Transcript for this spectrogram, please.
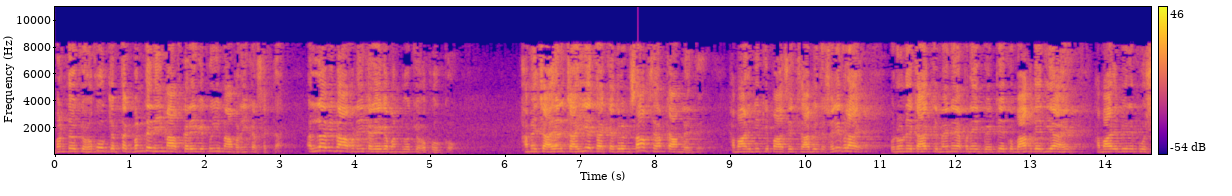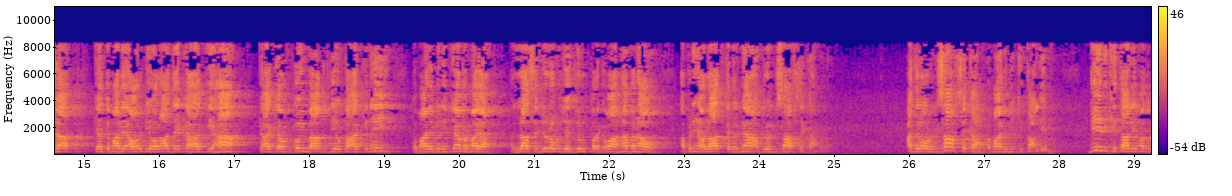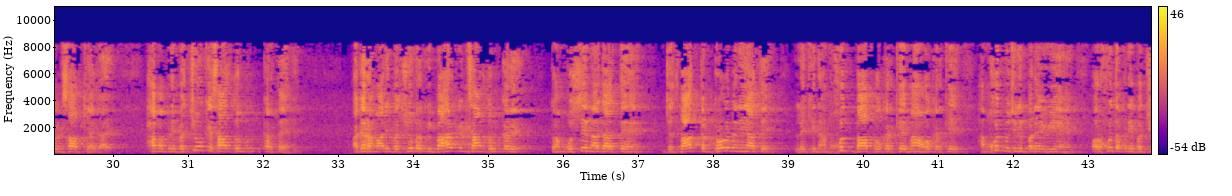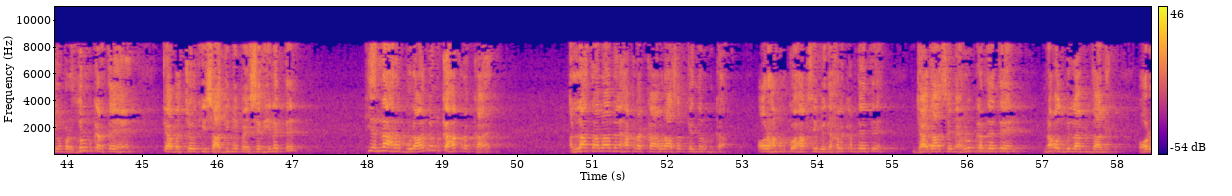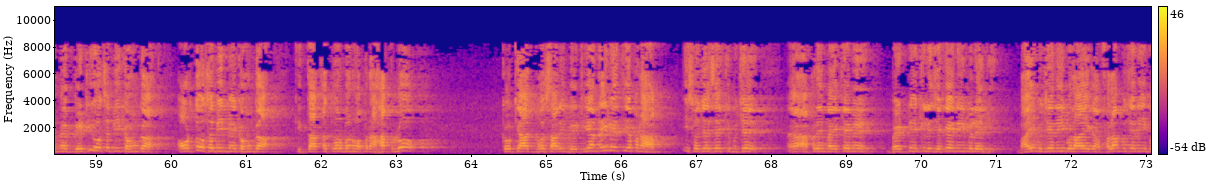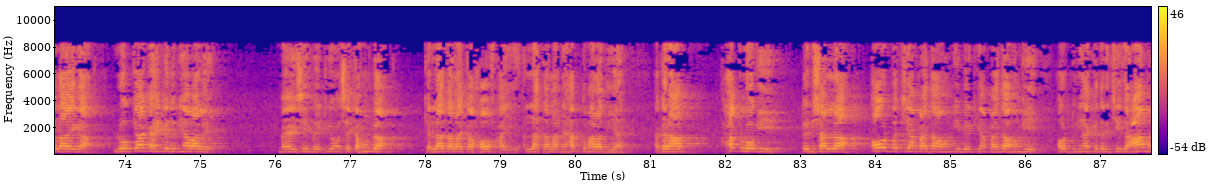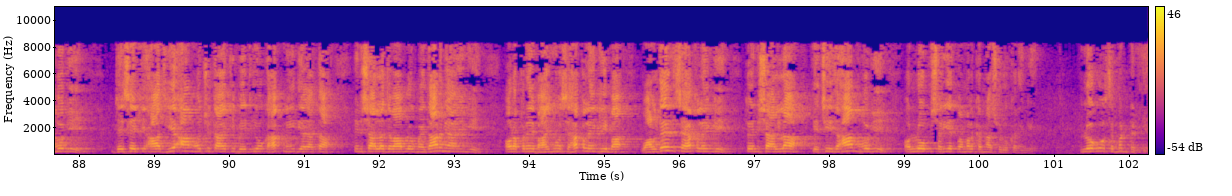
بندوں کے حقوق جب تک بندے نہیں معاف کریں گے کوئی معاف نہیں کر سکتا۔ اللہ بھی معاف نہیں کرے گا بندوں کے حقوق کو۔ ہمیں چاہیے تھا کہ عدل انصاف سے ہم کام لیتے۔ ہمارے بھی کے پاس ایک صحابی تشریف لائے۔ انہوں نے کہا کہ میں نے اپنے ایک بیٹے کو باغ دے دیا ہے۔ ہمارے بھی نے پوچھا، کیا تمہارے اور بھی اولاد ہے کہا کہ ہاں۔ کہا کیا ان کو بھی باغ دیو۔ کہا کہ نہیں۔ تمہارے بھی نے کیا فرمایا؟ اللہ سے ڈرو، مجھے ظلم پر گواہ نہ بناؤ۔ اپنی اولاد کے درمیان عدل انصاف سے کام لو۔ عدل اور انصاف سے کام ہمارے بھی کی تعلیم۔ دین کی تعلیم عدل انصاف کیا جائے، ہم اپنے بچوں کے ساتھ ظلم کرتے ہیں۔ اگر ہماری بچیوں پر کوئی باہر کا انسان ظلم کرے، تو ہم غصے میں آ جاتے ہیں، جذبات کنٹرول میں نہیں آتے، لیکن ہم خود باپ ہو کر کے، ماں ہو کر کے ہم خود مجرم بنے ہوئے ہیں اور خود اپنی بچیوں پر ظلم کرتے ہیں۔ کیا بچوں کی شادی میں پیسے نہیں لگتے؟ یہ اللہ رب العالمین نے ان کا حق رکھا ہے۔ اللہ تعالیٰ نے حق رکھا ہے وراثت کے اندر ان کا۔ اور ہم ان کو حق سے بے دخل کر دیتے ہیں، جائیداد سے محروم کر دیتے ہیں۔ نہ عزب اللہ ظالم اور میں بیٹیوں سے بھی کہوں گا، عورتوں سے بھی میں کہوں گا کہ طاقتور بنو، اپنا حق لو، کیونکہ آج بہت ساری بیٹیاں نہیں لیتی اپنا حق، اس وجہ سے کہ مجھے اپنے میکے میں بیٹھنے کے لیے جگہ نہیں ملے گی۔ بھائی مجھے نہیں بلائے گا، فلاں مجھے نہیں بلائے گا۔ لوگ کیا کہیں گے دنیا والے؟ میں اسی بیٹیوں سے کہوں گا کہ اللہ تعالیٰ کا خوف کھائیے۔ اللہ تعالیٰ نے حق تمہارا دیا ہے۔ اگر آپ حق لوگی تو انشاءاللہ اور بچیاں پیدا ہوں گی، بیٹیاں پیدا ہوں گی۔ اور دنیا کے اندر چیز عام ہوگی، جیسے کہ آج یہ عام ہو چکا ہے کہ بیٹیوں کا حق نہیں دیا جاتا۔ انشاءاللہ جب آپ لوگ میدان میں آئیں گی اور اپنے بھائیوں سے حق لیں گی والدین سے حق لیں گی، تو انشاءاللہ یہ چیز عام ہوگی اور لوگ شریعت پر عمل کرنا شروع کریں گے۔ لوگوں سے مت ڈریے۔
